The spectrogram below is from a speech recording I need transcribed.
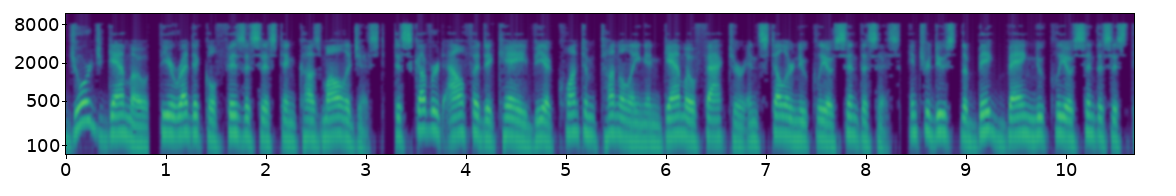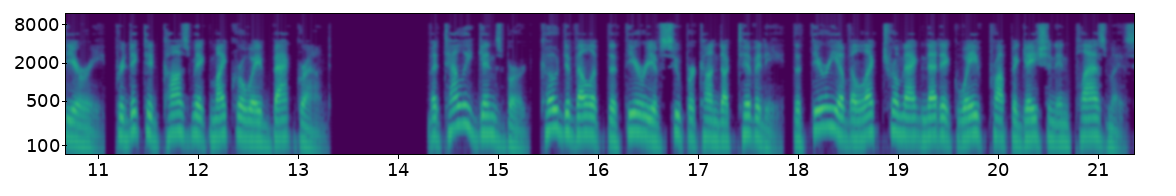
George Gamow, theoretical physicist and cosmologist, discovered alpha decay via quantum tunneling and Gamow factor in stellar nucleosynthesis, introduced the Big Bang nucleosynthesis theory, predicted cosmic microwave background. Vitaly Ginzburg, co-developed the theory of superconductivity, the theory of electromagnetic wave propagation in plasmas,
